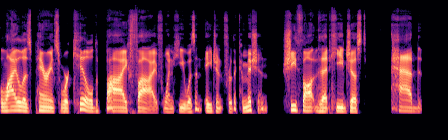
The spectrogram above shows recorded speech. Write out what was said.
Lila's parents were killed by Five when he was an agent for the commission. She thought that he just had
